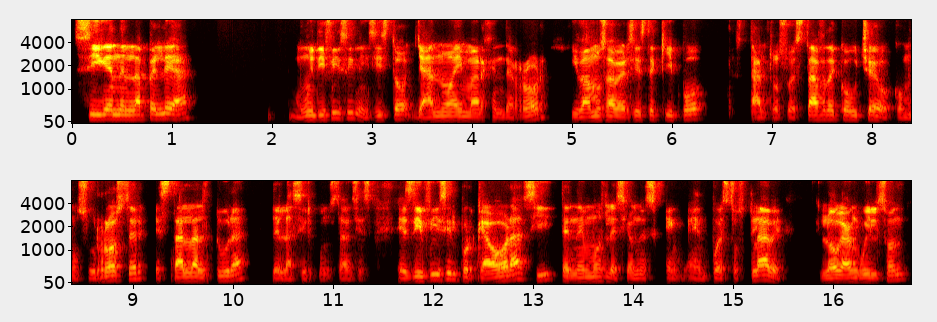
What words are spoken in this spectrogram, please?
Siguen en la pelea, muy difícil, insisto, ya no hay margen de error y vamos a ver si este equipo, tanto su staff de coacheo como su roster, está a la altura de las circunstancias. Es difícil porque ahora sí tenemos lesiones en, puestos clave. Logan Wilson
